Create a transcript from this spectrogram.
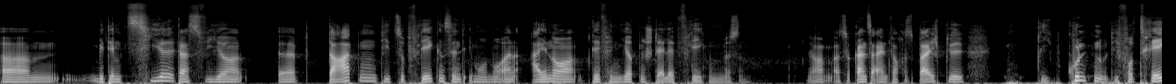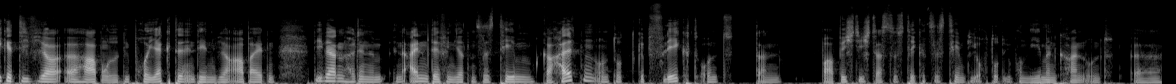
ähm, mit dem Ziel, dass wir äh, Daten, die zu pflegen sind, immer nur an einer definierten Stelle pflegen müssen. Ja, also ganz einfaches Beispiel. Die Kunden und die Verträge, die wir äh, haben oder die Projekte, in denen wir arbeiten, die werden halt in einem, in einem definierten System gehalten und dort gepflegt und dann war wichtig, dass das Ticketsystem die auch dort übernehmen kann und äh,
